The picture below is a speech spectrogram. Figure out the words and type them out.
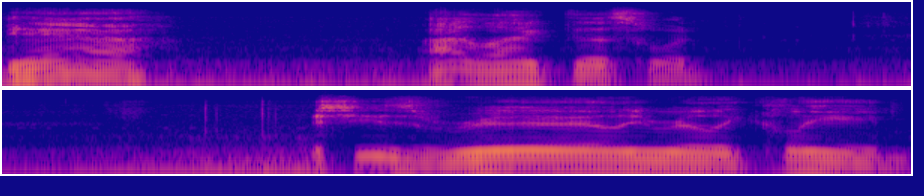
Yeah. I like this one she's really, really clean.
